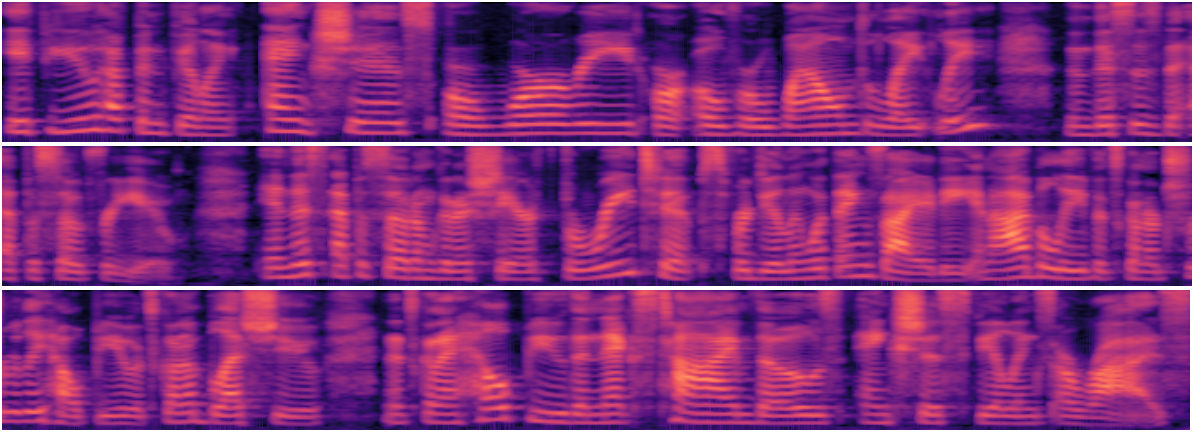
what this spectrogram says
If you have been feeling anxious or worried or overwhelmed lately, then this is the episode for you. In this episode, I'm going to share three tips for dealing with anxiety, and I believe it's going to truly help you. It's going to bless you, and it's going to help you the next time those anxious feelings arise.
